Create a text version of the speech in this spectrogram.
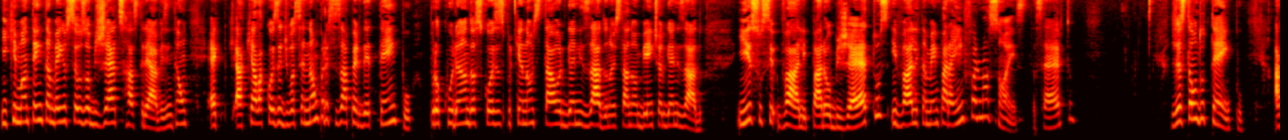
e que mantém também os seus objetos rastreáveis. Então, é aquela coisa de você não precisar perder tempo procurando as coisas porque não está organizado, não está no ambiente organizado. Isso vale para objetos e vale também para informações, tá certo? Gestão do tempo. A,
